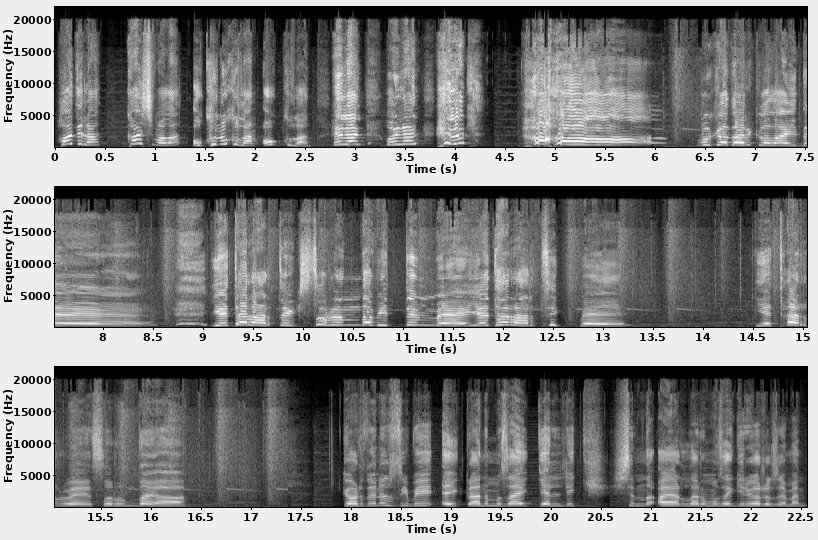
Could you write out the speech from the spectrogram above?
Hadi lan kaçma lan. Okunu kullan ok kullan. Helal helal helal. Bu kadar kolaydı. Yeter artık sorunda bittim be. Yeter artık be. Yeter be sorunda ya. Gördüğünüz gibi ekranımıza geldik. Şimdi ayarlarımıza giriyoruz hemen.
